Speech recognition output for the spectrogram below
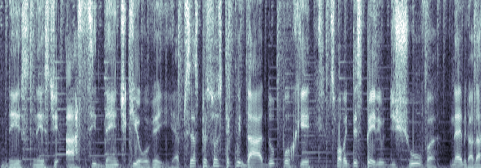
desse, neste acidente que houve aí. É preciso as pessoas ter cuidado, porque principalmente nesse período de chuva, né, Miraldo, a,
